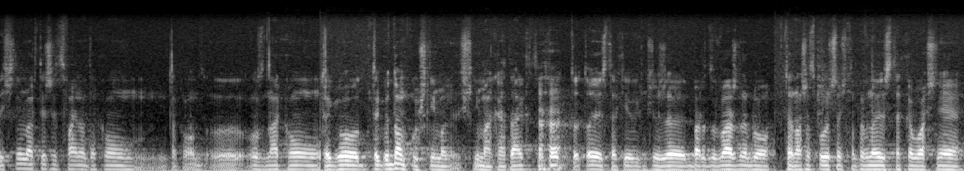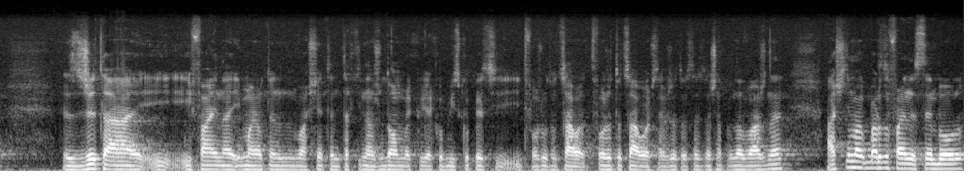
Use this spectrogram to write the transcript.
E, Ślimak też jest fajną taką, taką oznaką tego, tego domku ślima, ślimaka, tak? To, to, to, jest takie myślę, że bardzo ważne, bo ta nasza społeczność na pewno jest taka właśnie zżyta i, i fajna i mają ten właśnie ten taki nasz domek jako biskupiec i, i tworzą to całe, tworzy to całość, także to jest też na pewno ważne. A ślimak bardzo fajny symbol,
